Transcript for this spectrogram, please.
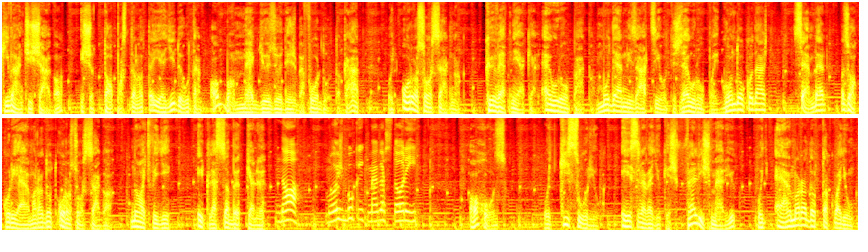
Kíváncsisága és a tapasztalatai egy idő után abban meggyőződésbe fordultak át, hogy Oroszországnak követnie kell Európát, a modernizációt és az európai gondolkodást, szemben az akkori elmaradott Oroszországgal. Nagy figyi, itt lesz a bökkenő. Na, most bukik meg a sztori. Ahhoz, hogy kiszúrjuk, észrevegyük és felismerjük, hogy elmaradottak vagyunk.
